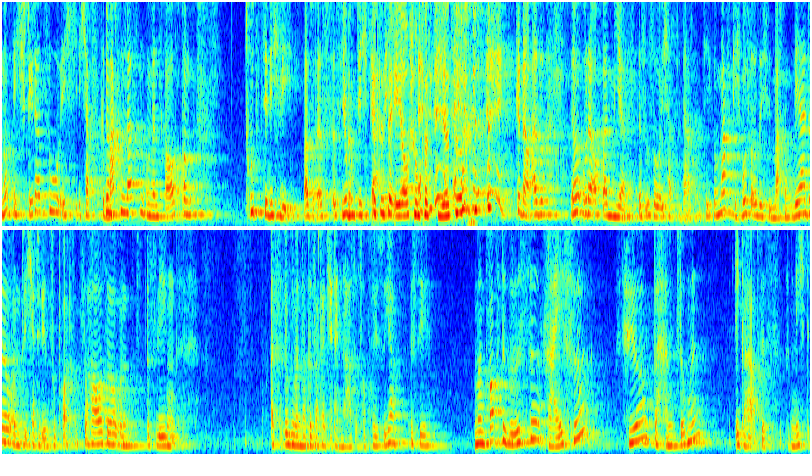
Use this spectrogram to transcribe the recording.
ne, ich stehe dazu, ich, ich habe es gemacht ja. lassen und wenn es rauskommt, tut es dir nicht weh. Also es, es juckt ja, dich gar nicht. Das ist ja eh auch schon passiert. So. genau, also ja, oder auch bei mir. Es ist so, ich habe die Nasen-OP gemacht, ich wusste, dass ich sie machen werde und ich hatte den Support von zu Hause und deswegen, als irgendjemand noch gesagt hat, ja, deine Nase ist operiert, so ja, ist sie. Man braucht eine gewisse Reife für Behandlungen, egal ob es jetzt nicht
